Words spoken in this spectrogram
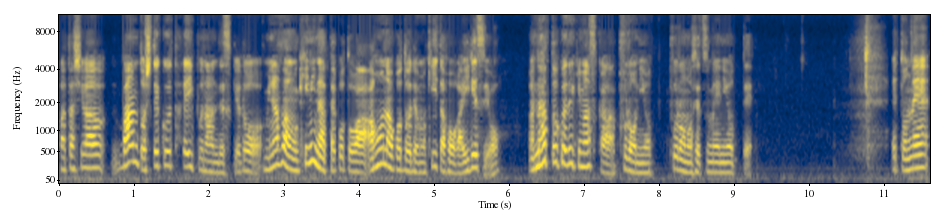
私はバンとしてくタイプなんですけど、皆さんも気になったことはアホなことでも聞いた方がいいですよ。納得できますから、プロによ、プロの説明によって。えっとね、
